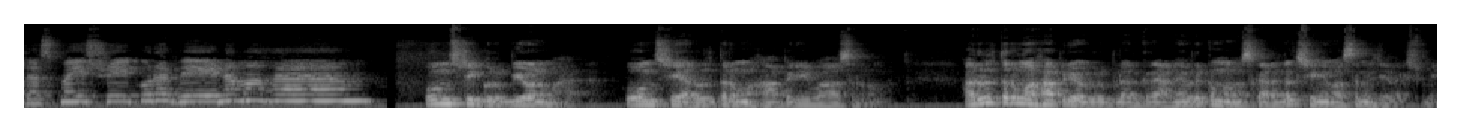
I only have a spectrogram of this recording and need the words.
தஸ்மை ஸ்ரீ குரவே ஓம் ஸ்ரீ குருபியோ நமஹ ஓம் ஸ்ரீ அருள் தரும் மகாபிரிவா சரணம் அருள் தரும் மகாபிரிவா குரூப்பில் இருக்கிற அனைவருக்கும் நமஸ்காரங்கள். ஸ்ரீனிவாசன் விஜயலட்சுமி.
